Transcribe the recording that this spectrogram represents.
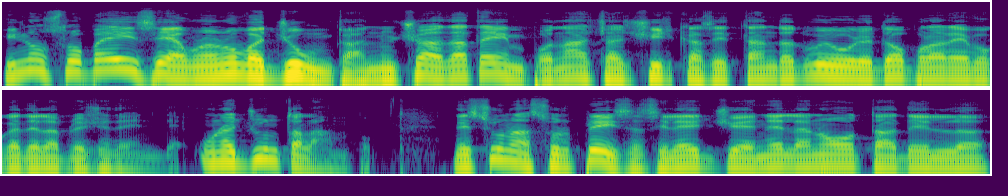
Il nostro paese ha una nuova giunta, annunciata da tempo, nasce a circa 72 ore dopo la revoca della precedente. Una giunta lampo. Nessuna sorpresa si legge nella nota del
